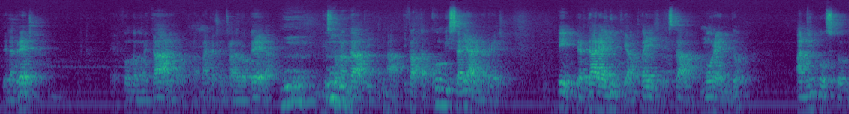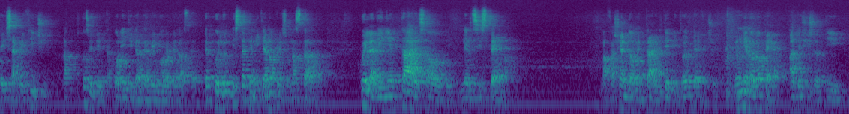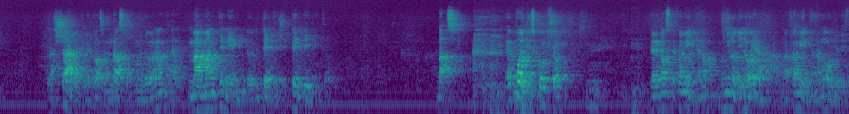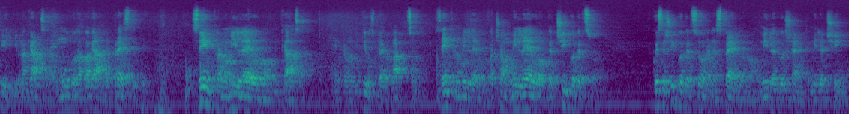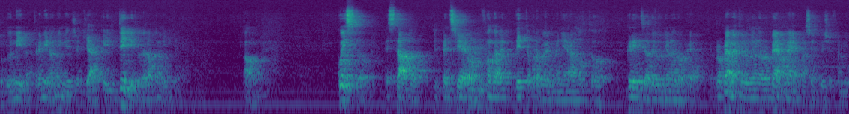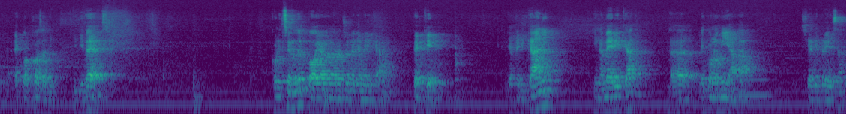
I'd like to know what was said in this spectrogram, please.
della Grecia, il Fondo Monetario, Banca Centrale Europea, che sono andati a, di fatto a commissariare la Grecia e per dare aiuti a un paese che stava morendo hanno imposto dei sacrifici, la cosiddetta politica del rigore della strada. Per cui gli Stati Uniti hanno preso una strada, quella di iniettare soldi nel sistema, ma facendo aumentare il debito e il deficit, l'Unione Europea ha deciso di lasciare che le cose andassero come dovevano andare, ma mantenendo il deficit e il debito bassi. È un po' il discorso delle nostre famiglie, no? Ognuno di noi ha una famiglia, una moglie, dei figli, una casa, un mutuo da pagare, prestiti. Se entrano 1000 euro in casa, entrano di più spero, ma insomma, se entrano 1000 euro, facciamo 1000 euro per 5 persone. Queste 5 persone ne spendono 1200, 1500, 2000, 3000 ogni mese, è chiaro che il debito della famiglia aumenta. Questo è stato il pensiero detto proprio in maniera molto grezza dell'Unione Europea. Il problema è che l'Unione Europea non è una semplice famiglia, è qualcosa di, di diverso. Con il seno del poi avevano ragione gli americani. Perché? Gli americani in America eh, l'economia si è ripresa,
